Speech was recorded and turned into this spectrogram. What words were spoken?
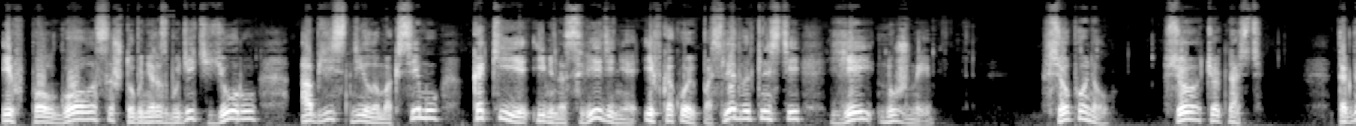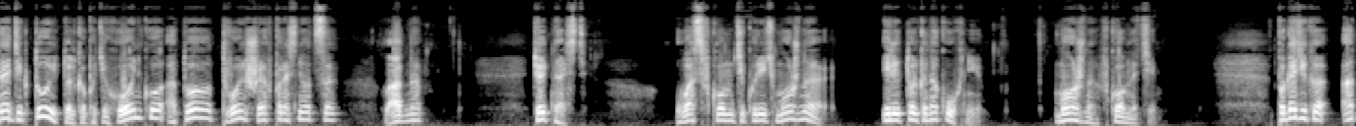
и в полголоса, чтобы не разбудить Юру, объяснила Максиму, какие именно сведения и в какой последовательности ей нужны. «Все понял? Все, тетя Настя?» Тогда диктуй, только потихоньку, а то твой шеф проснется. Ладно. Тетя Настя, у вас в комнате курить можно или только на кухне? Можно, в комнате. Погоди-ка, а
